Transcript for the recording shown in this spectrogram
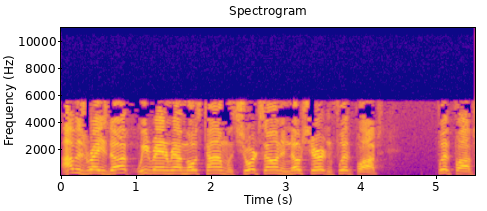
I was raised up. We ran around most time with shorts on and no shirt and flip flops. Flip flops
